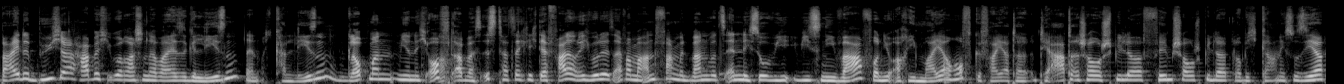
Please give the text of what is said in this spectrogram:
Beide Bücher habe ich überraschenderweise gelesen, denn ich kann lesen. Glaubt man mir nicht oft, aber es ist tatsächlich der Fall. Und ich würde jetzt einfach mal anfangen mit Wann wird's endlich so, wie es nie war, von Joachim Meyerhoff, gefeierter Theaterschauspieler, Filmschauspieler, glaube ich gar nicht so sehr.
